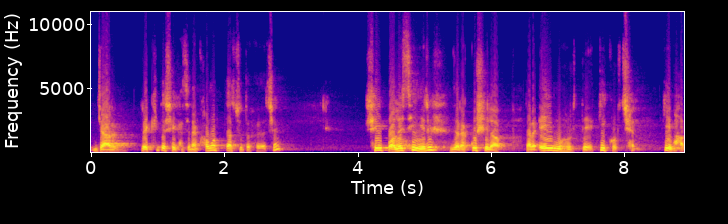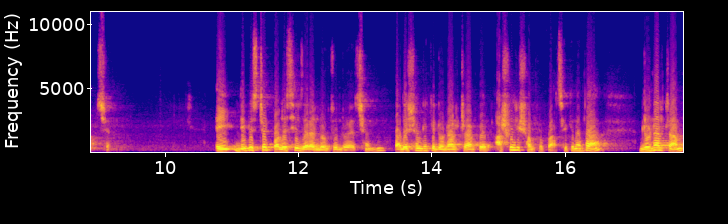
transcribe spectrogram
যার প্রেক্ষিতে শেখ হাসিনা ক্ষমতাচ্যুত হয়েছে, সেই পলিসির যারা কুশীলভ তারা এই মুহূর্তে কি করছেন, কি ভাবছেন? এই ডিপ স্টেট পলিসির যারা লোকজন রয়েছেন, তাদের সঙ্গে কি ডোনাল্ড ট্রাম্পের আসলে সম্পর্ক আছে কিনা বা ডোনাল্ড ট্রাম্প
